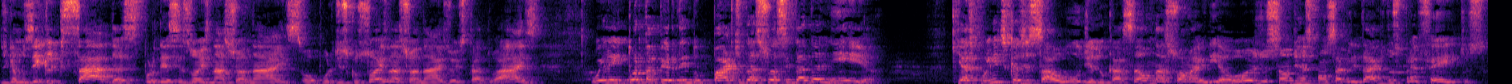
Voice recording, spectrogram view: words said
digamos, eclipsadas por decisões nacionais ou por discussões nacionais ou estaduais, o eleitor está perdendo parte da sua cidadania. Que as políticas de saúde e educação, na sua maioria hoje, são de responsabilidade dos prefeitos.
